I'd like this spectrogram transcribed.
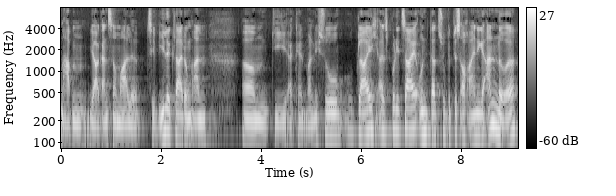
haben ja ganz normale zivile Kleidung an. Ähm, die erkennt man nicht so gleich als Polizei. Und dazu gibt es auch einige andere,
